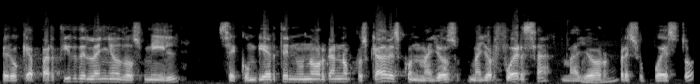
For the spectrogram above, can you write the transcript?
pero que a partir del año 2000 se convierte en un órgano pues cada vez con mayor, mayor fuerza, mayor presupuesto.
